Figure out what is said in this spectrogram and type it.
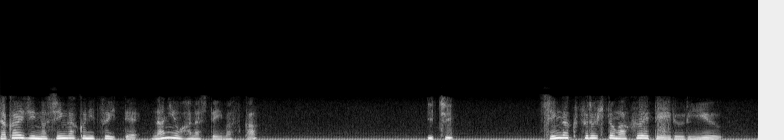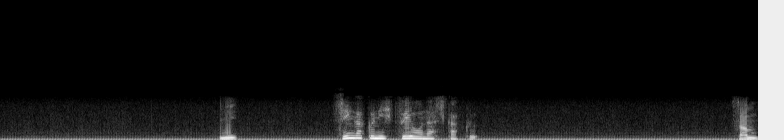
社会人の進学について何を話していますか？1進学する人が増えている理由。2進学に必要な資格。3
